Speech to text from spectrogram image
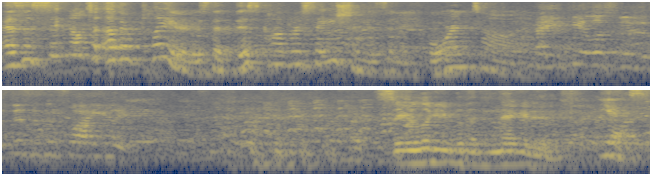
as a signal to other players that this conversation is in a foreign tongue. Hey, you can't listen to this. This isn't Swahili. So you're looking for the negative. Yes,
